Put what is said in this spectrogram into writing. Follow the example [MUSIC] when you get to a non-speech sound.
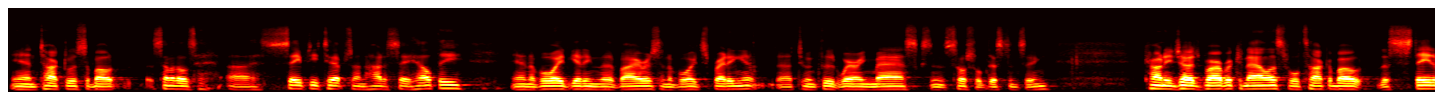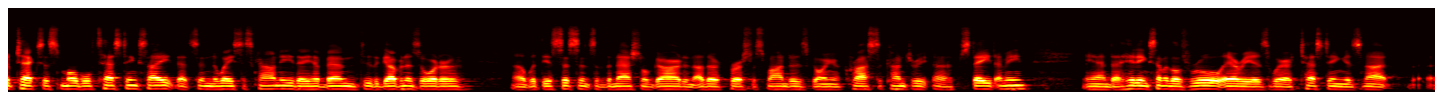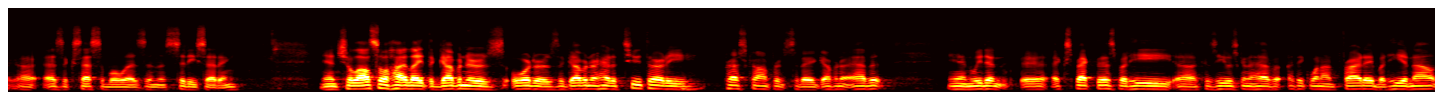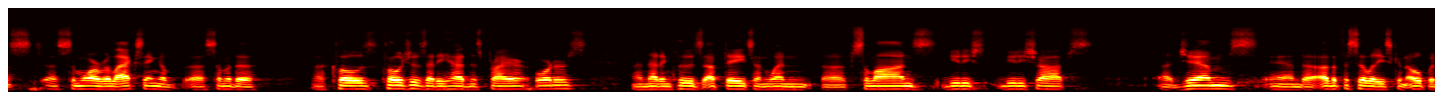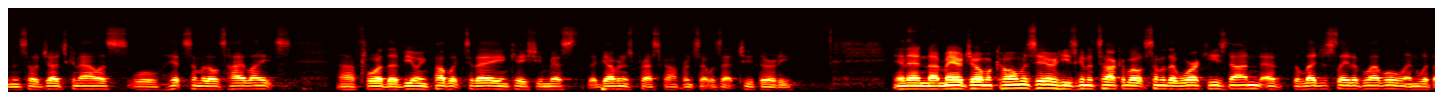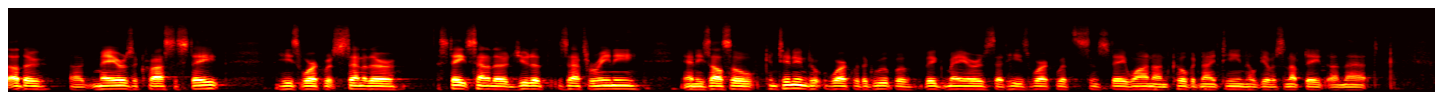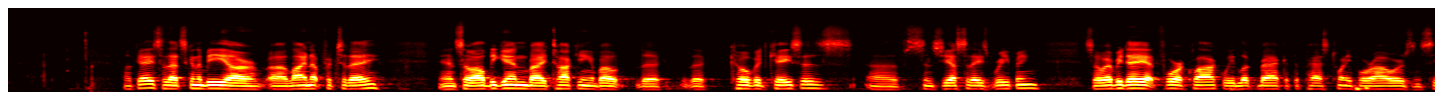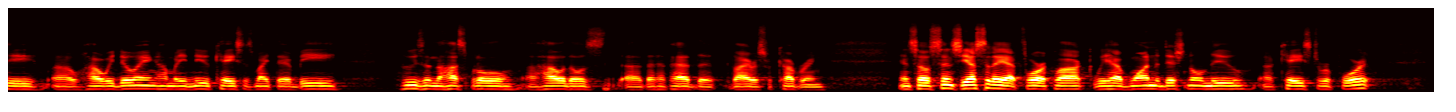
and talk to us about some of those uh, safety tips on how to stay healthy and avoid getting the virus and avoid spreading it, uh, to include wearing masks and social distancing. County Judge Barbara Canales will talk about the State of Texas mobile testing site that's in Nueces County. They have been, through the governor's order, uh, with the assistance of the National Guard and other first responders going across the country, uh, state, I mean, and uh, hitting some of those rural areas where testing is not uh, as accessible as in a city setting. And she'll also highlight the governor's orders. The governor had a 2:30 press conference today, Governor Abbott, and we didn't uh, expect this, but he, because he was going to have, I think, one on Friday, but he announced uh, some more relaxing of uh, some of the uh, close, closures that he had in his prior orders, and that includes updates on when uh, salons, beauty beauty shops, uh, gyms, and uh, other facilities can open. And so Judge Canales will hit some of those highlights uh, for the viewing public today, in case you missed the governor's press conference that was at 2:30. And then uh, Mayor Joe McComb is here. He's going to talk about some of the work he's done at the legislative level and with other uh, mayors across the state. He's worked with Senator, State Senator Judith Zaffirini, and he's also continuing to work with a group of big mayors that he's worked with since day one on COVID-19. He'll give us an update on that. Okay, so that's going to be our uh, lineup for today. And so I'll begin by talking about the, the COVID cases uh, since yesterday's briefing. So every day at 4 o'clock, we look back at the past 24 hours and see uh, how are we doing, how many new cases might there be, who's in the hospital, uh, how are those uh, that have had the virus recovering. And so since yesterday at 4 o'clock, we have one additional new uh, case to report,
